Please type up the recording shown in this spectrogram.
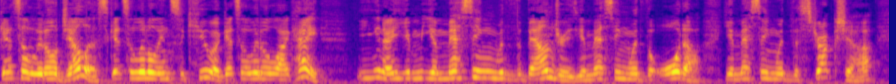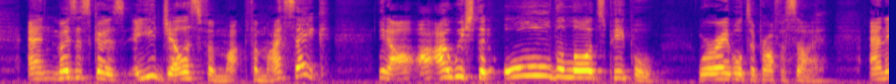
gets a little jealous, gets a little insecure, gets a little like, hey, you know, you're, you're messing with the boundaries, you're messing with the order, you're messing with the structure. And Moses goes, Are you jealous for my, for my sake? You know, I, I wish that all the Lord's people were able to prophesy. And,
